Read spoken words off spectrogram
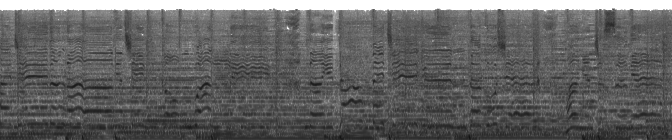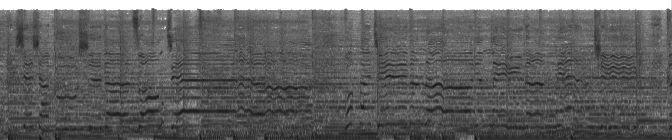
还记得那年晴空万里，那一道飞机云的弧线，蜿蜒着思念，写下故事的总结。我还记得那年你的年轻，刻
